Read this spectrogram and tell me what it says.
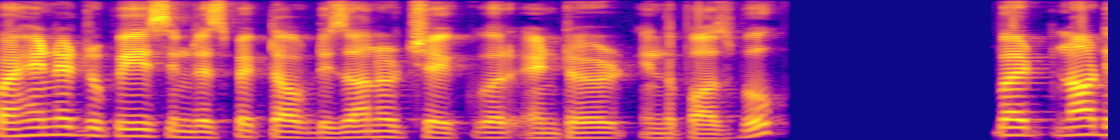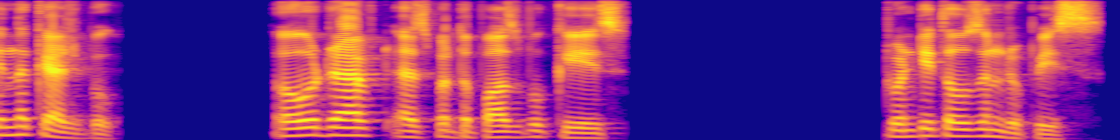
500 rupees in respect of dishonored check were entered in the passbook but not in the cash book. Overdraft as per the passbook is 20,000 rupees.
